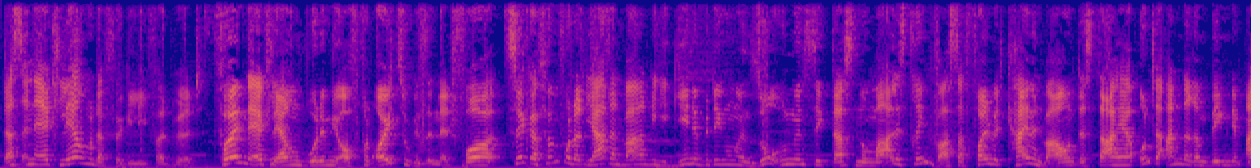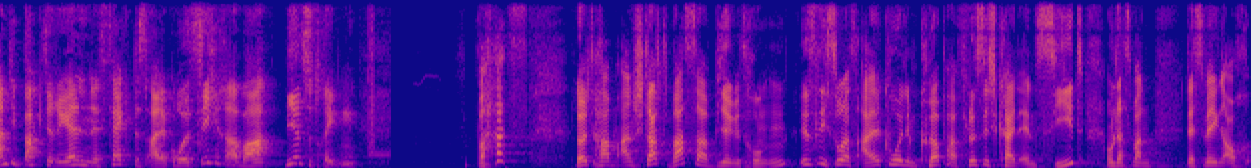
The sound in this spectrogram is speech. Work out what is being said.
dass eine Erklärung dafür geliefert wird. Folgende Erklärung wurde mir oft von euch zugesendet. Vor circa 500 Jahren waren die Hygienebedingungen so ungünstig, dass normales Trinkwasser voll mit Keimen war und es daher unter anderem wegen dem antibakteriellen Effekt des Alkohols sicherer war, Bier zu trinken. Was? Leute haben anstatt Wasser Bier getrunken. Ist nicht so, dass Alkohol dem Körper Flüssigkeit entzieht und dass man deswegen auch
